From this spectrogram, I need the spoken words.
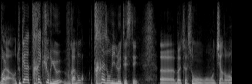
voilà, en tout cas, très curieux, vraiment très envie de le tester. Bah, De toute façon, on tiendra, on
